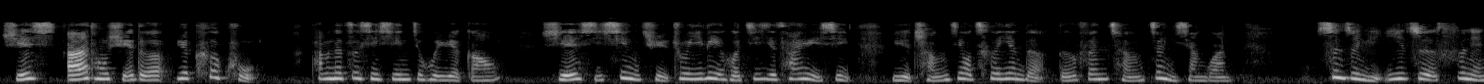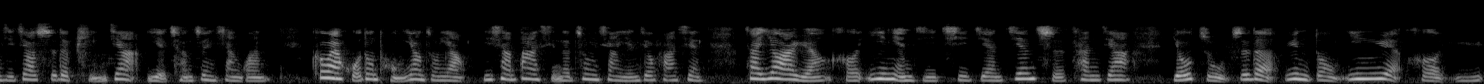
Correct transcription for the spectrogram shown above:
学习儿童学得越刻苦，他们的自信心就会越高。学习兴趣、注意力和积极参与性与成就测验的得分成正相关，甚至与一至四年级教师的评价也成正相关。课外活动同样重要。一项大型的纵向研究发现，在幼儿园和一年级期间坚持参加有组织的运动、音乐和舞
